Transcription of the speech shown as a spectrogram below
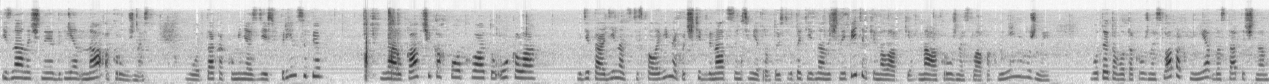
изнаночные две на окружность. Вот, так как у меня здесь в принципе на рукавчиках по обхвату около где-то 11 с половиной, почти 12 сантиметров. То есть вот эти изнаночные петельки на лапке, на окружность лапок мне не нужны. Вот эта вот окружность лапок мне достаточно,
